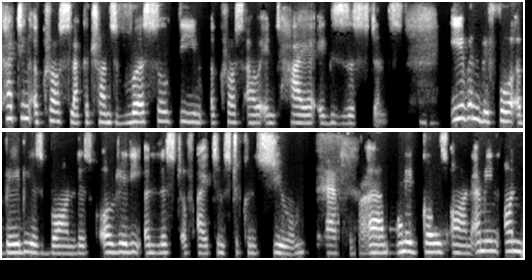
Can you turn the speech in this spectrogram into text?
cutting across like a transversal theme across our entire existence. Mm-hmm. Even before a baby is born, there's already a list of items to consume, um, and it goes on. I mean, on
